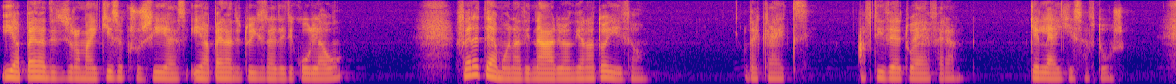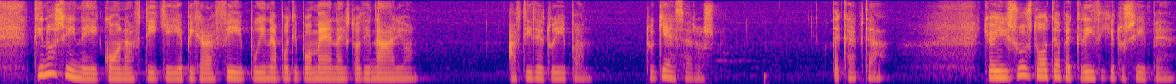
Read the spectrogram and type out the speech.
ή απέναντι της Ρωμαϊκής εξουσίας ή απέναντι του Ισραηλιτικού λαού» Φέρετε μου ένα δινάριον για να το είδω. 16. Αυτοί δε του έφεραν και λέγεις σε αυτούς. Τι νος είναι η εικόνα αυτή και η επιγραφή που είναι αποτυπωμένα στο δινάριον; Αυτοί δε του είπαν. Του Κέσαρος. 17. Και ο Ιησούς τότε απεκρίθηκε τους είπε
